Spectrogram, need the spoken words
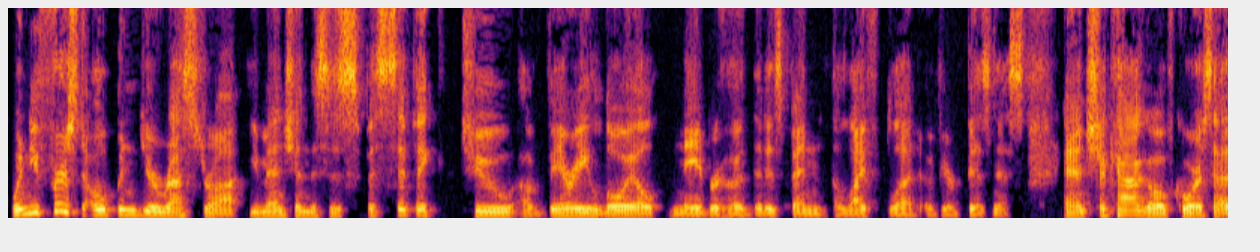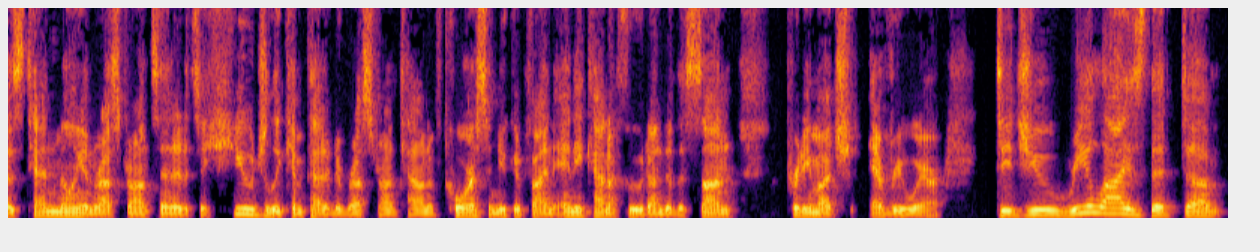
When you first opened your restaurant, you mentioned this is specific to a very loyal neighborhood that has been the lifeblood of your business. And Chicago, of course, has 10 million restaurants in it. It's a hugely competitive restaurant town, of course, and you could find any kind of food under the sun pretty much everywhere. Did you realize that um,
